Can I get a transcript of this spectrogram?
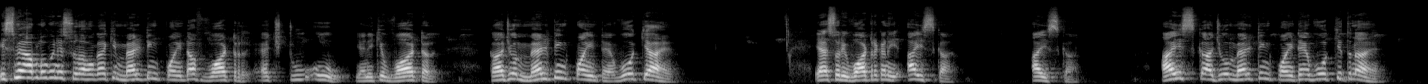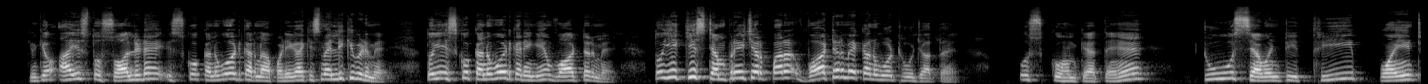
इसमें आप लोगों ने सुना होगा कि melting point of water H two O यानी कि वाटर का जो मेल्टिंग पॉइंट है, वो क्या है? या सॉरी वाटर का नहीं आइस का आइस का। आइस का जो मेल्टिंग पॉइंट है, वो कितना है? क्योंकि आइस तो सॉलिड है, इसको कन्वर्ट करना पड़ेगा किसमें? लिक्विड में। तो ये इसको कन्वर्ट करेंगे वाटर में। तो ये किस टेम्परेचर पर वाटर में कन्वर्ट हो जाता है? उसको हम कहते हैं two seventy three point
